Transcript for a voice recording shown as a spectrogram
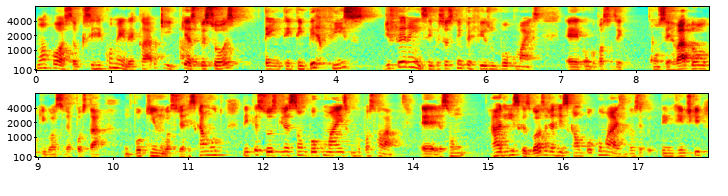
numa aposta. O que se recomenda. É claro que, que as pessoas têm, têm, têm perfis diferentes. Tem pessoas que têm perfis um pouco mais, é, como eu posso dizer, conservador, que gosta de apostar um pouquinho, não gosta de arriscar muito. Tem pessoas que já são um pouco mais, como eu posso falar? É, já são ariscas, gosta de arriscar um pouco mais. Então você tem gente que,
